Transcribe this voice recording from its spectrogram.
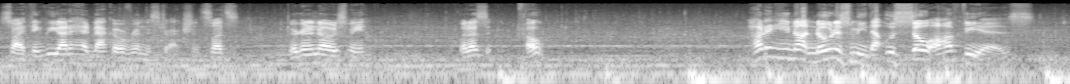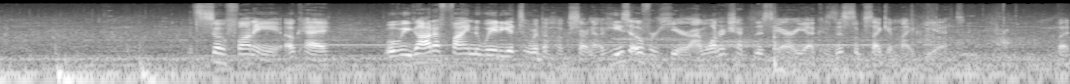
So I think we gotta head back over in this direction. So let's they're gonna notice me. What else? Oh. How did you not notice me? That was so obvious. It's so funny. Okay. Well, we gotta find a way to get to where the hooks are now. He's over here. I want to check this area, because this looks like it might be it. But...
